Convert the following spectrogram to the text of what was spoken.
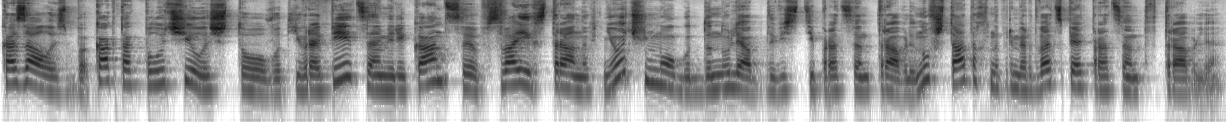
Казалось бы, как так получилось, что вот европейцы, американцы в своих странах не очень могут до нуля довести процент травли? Ну, в Штатах, например, 25% травли.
